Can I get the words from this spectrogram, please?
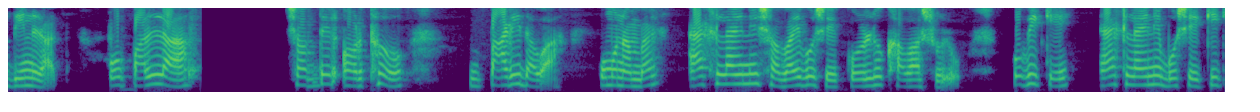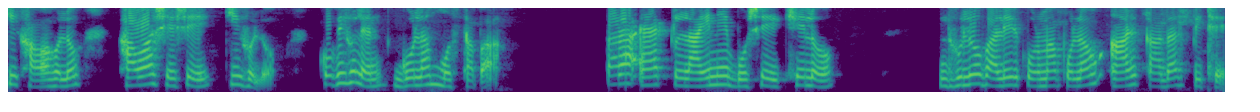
দিন রাত ও পাল্লা শব্দের অর্থ পাড়ি দেওয়া। ওমো নাম্বার, এক লাইনে সবাই বসে করল খাওয়া শুরু। কবিকে এক লাইনে বসে কি কি খাওয়া হলো, খাওয়া শেষে কি হলো? কবি হলেন গোলাম মোস্তাফা। তারা এক লাইনে বসে খেলো ধুলো বালির কোরমা পোলাও আর কাদার পিঠে।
